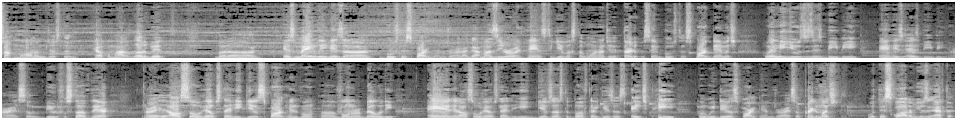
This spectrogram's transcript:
something on them just to help them out a little bit. But uh, it's mainly his uh, boost and spark damage. Right. I got my Zero enhanced to give us the 130% boost and spark damage when he uses his BB and his SBB. All right. So beautiful stuff there. All right. It also helps that he gives spark and uh, vulnerability, and it also helps that he gives us the buff that gives us HP when we deal spark damage. Right. So pretty much with this squad I'm using after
